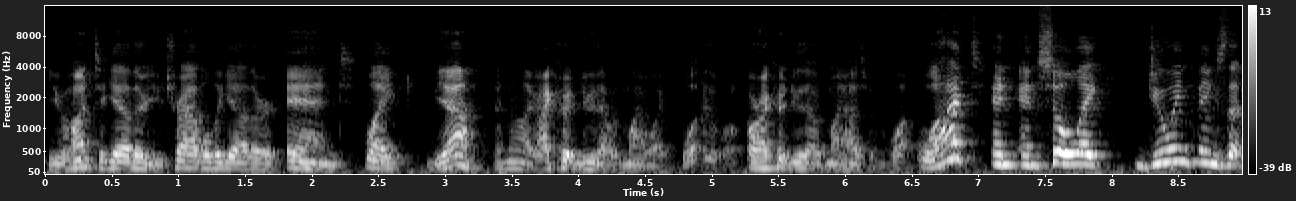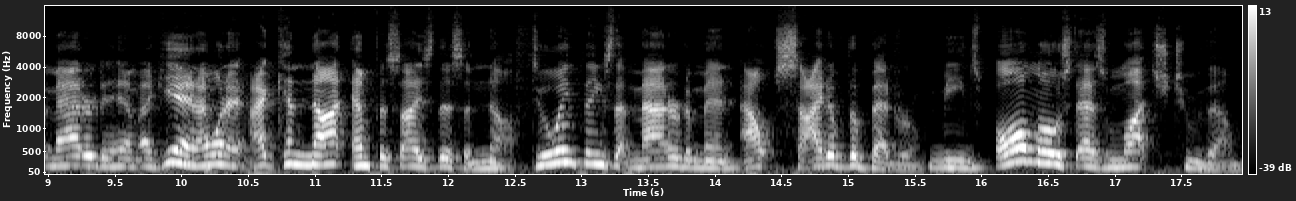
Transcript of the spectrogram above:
you hunt together, you travel together, and like, yeah. And they're like, I couldn't do that with my wife. What or I couldn't do that with my husband. What what? And and so like doing things that matter to him, again, I wanna I cannot emphasize this enough. Doing things that matter to men outside of the bedroom means almost as much to them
